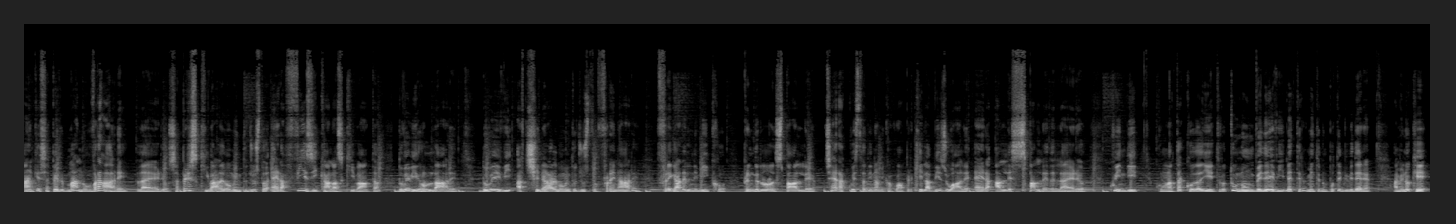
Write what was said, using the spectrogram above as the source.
anche saper manovrare l'aereo, saper schivare al momento giusto, era fisica la schivata, dovevi rollare, dovevi accelerare al momento giusto, frenare, fregare il nemico, prenderlo alle spalle. C'era questa dinamica qua perché la visuale era alle spalle dell'aereo, quindi con un attacco da dietro tu non vedevi, letteralmente non potevi vedere, a meno che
